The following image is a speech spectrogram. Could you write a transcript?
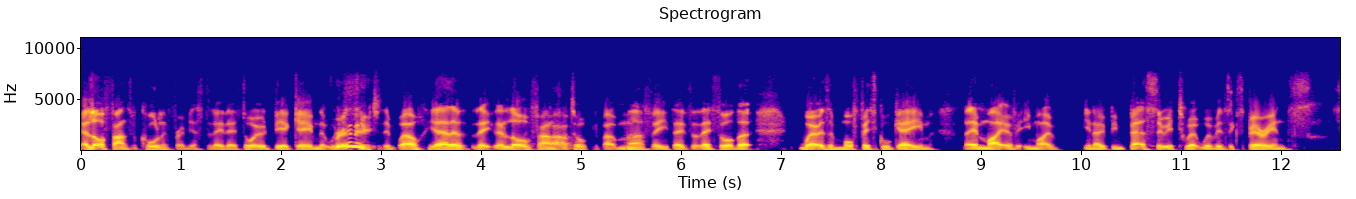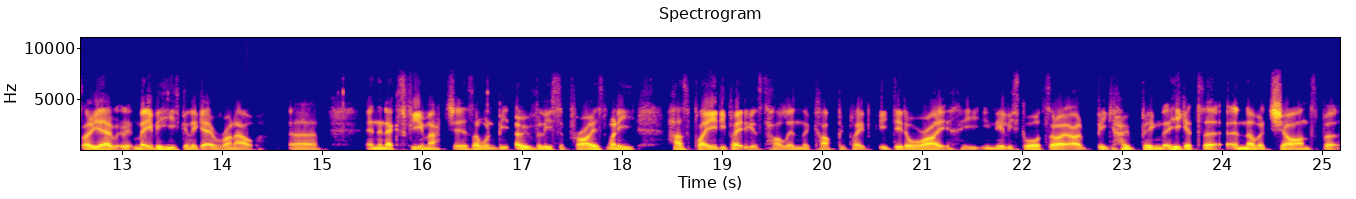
a lot of fans were calling for him yesterday. They thought it would be a game that would really? have suited him well. Yeah, they, they, a lot of fans wow. were talking about Murphy. They they thought that where it's a more physical game, that it might have he might have you know been better suited to it with his experience. So yeah, maybe he's going to get a run out uh, in the next few matches. I wouldn't be overly surprised when he has played. He played against Hull in the cup. He played. He did all right. He, he nearly scored. So I, would be hoping that he gets a, another chance. But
